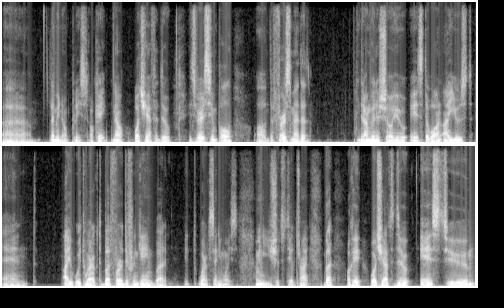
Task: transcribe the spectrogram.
Uh, let me know, please, okay? Now, what you have to do is very simple. Uh, the first method that I'm going to show you is the one I used, and I it worked, but for a different game, but it works anyways. I mean, you should still try. But okay, what you have to do is to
